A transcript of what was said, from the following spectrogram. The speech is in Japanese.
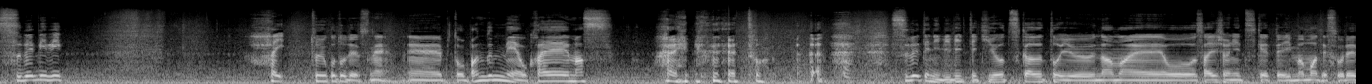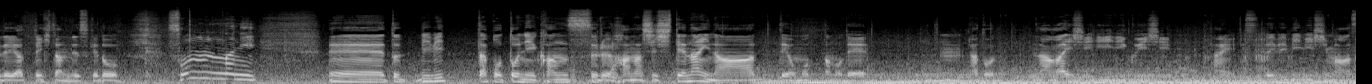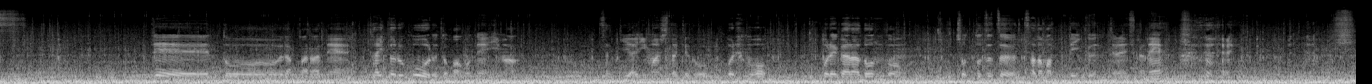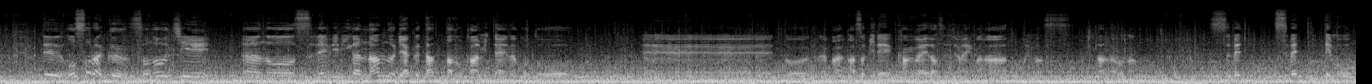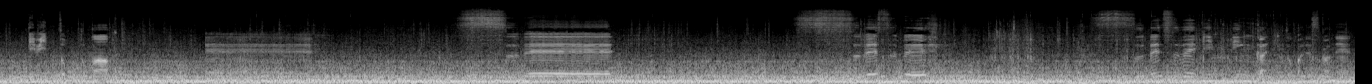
すべビビはいということでですねえー、っと番組名を変えます。はい。えっと全てにビビって気を使うという名前を最初につけて今までそれでやってきたんですけどそんなにえー、っとビビったことに関する話してないなーって思ったのでうんあと長いし言いにくいしはいすべビビにします。でえっとだからねタイトルコールとかもね今さっきやりましたけどこれもこれからどんどんちょっとずつ定まっていくんじゃないですかね。でおそらくそのうちあのスベビビが何の略だったのかみたいなことをえー、っとなんか遊びで考え出すんじゃないかなと思います。なんだろうな。滑滑ってもビビッととかべすべすべ。すべすべビンビンガニとかですかね。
